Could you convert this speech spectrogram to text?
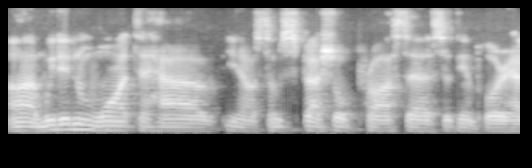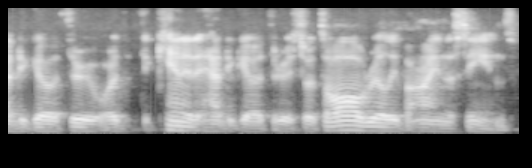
Um, we didn't want to have you know some special process that the employer had to go through or that the candidate had to go through. So it's all really behind the scenes.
